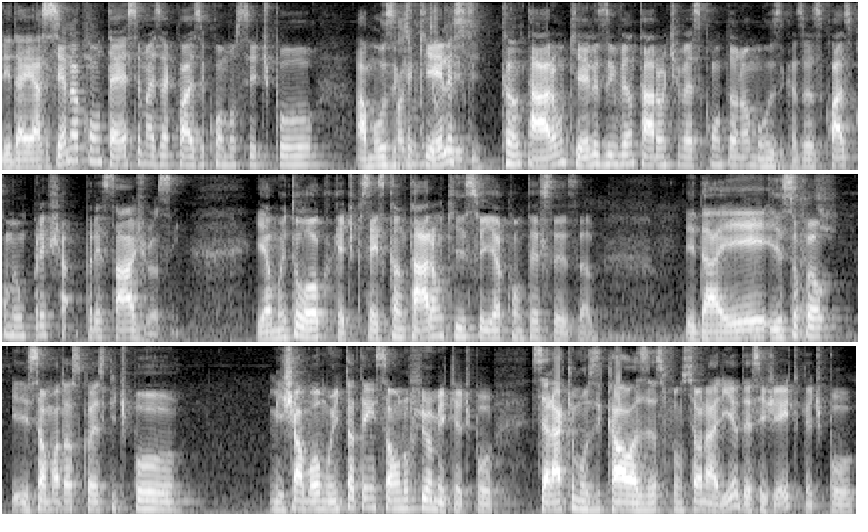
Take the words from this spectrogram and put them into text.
E daí a cena acontece, mas é quase como se, tipo, a música um que eles cantaram, que eles inventaram, tivesse contando a música. Às vezes quase como um presságio, assim. E é muito louco, que é tipo, vocês cantaram que isso ia acontecer, sabe? E daí, isso foi. Isso é uma das coisas que, tipo, me chamou muita atenção no filme, que é tipo, será que musical às vezes funcionaria desse jeito? Que é tipo,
